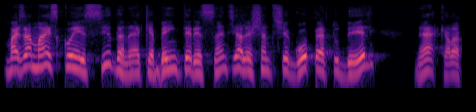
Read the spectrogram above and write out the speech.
mas a mais conhecida, né, que é bem interessante, Alexandre chegou perto dele, né, aquela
